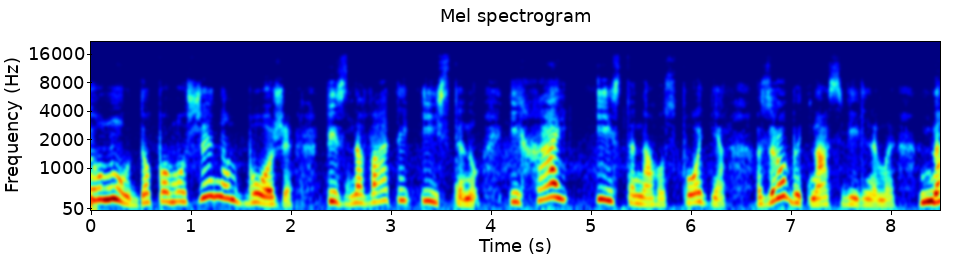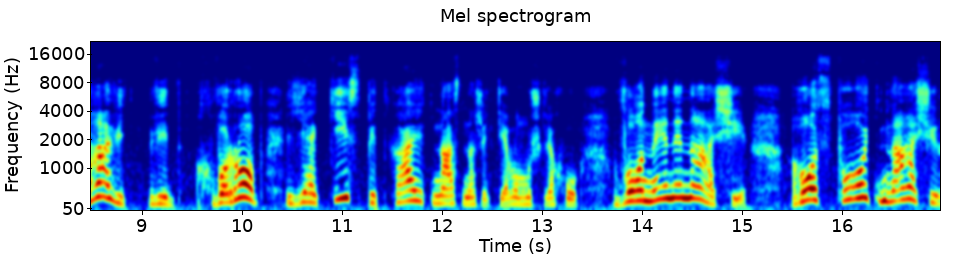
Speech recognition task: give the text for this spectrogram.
Тому допоможи нам, Боже, пізнавати істину, і хай істина Господня зробить нас вільними навіть від хвороб, які спіткають нас на життєвому шляху. Вони не наші. Господь наші,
